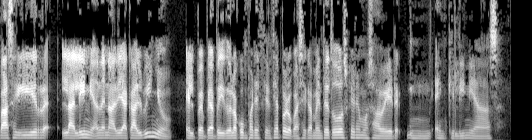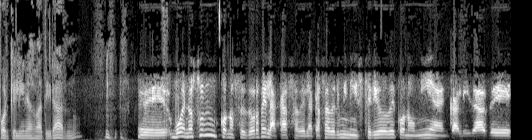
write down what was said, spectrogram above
va a seguir la línea de Nadia Calviño. El PP ha pedido la comparecencia, pero básicamente todos queremos saber mm, en qué líneas, por qué líneas va a tirar, ¿no? Eh, bueno, es un conocedor de la casa, de la casa del Ministerio de Economía en calidad de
